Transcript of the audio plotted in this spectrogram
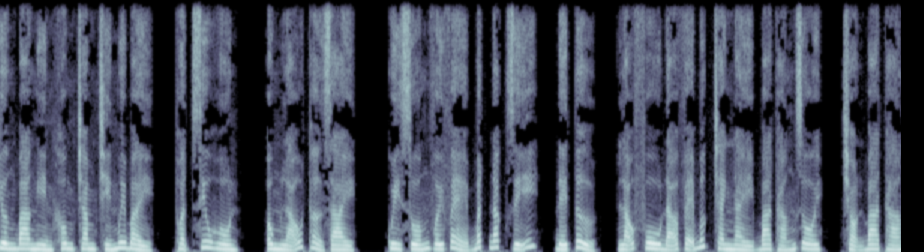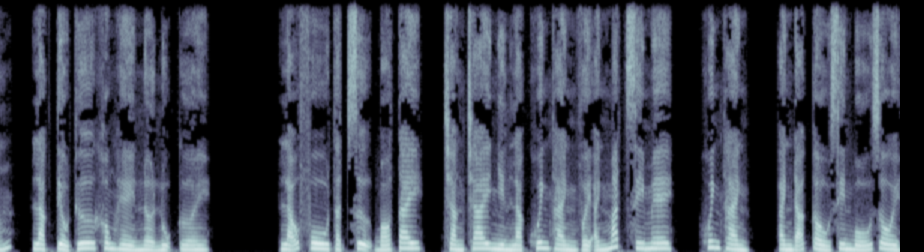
chương 3097, thuật siêu hồn, ông lão thở dài, quỳ xuống với vẻ bất đắc dĩ, đế tử, lão phu đã vẽ bức tranh này 3 tháng rồi, chọn 3 tháng, lạc tiểu thư không hề nở nụ cười. Lão phu thật sự bó tay, chàng trai nhìn lạc khuynh thành với ánh mắt si mê, khuynh thành, anh đã cầu xin bố rồi,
